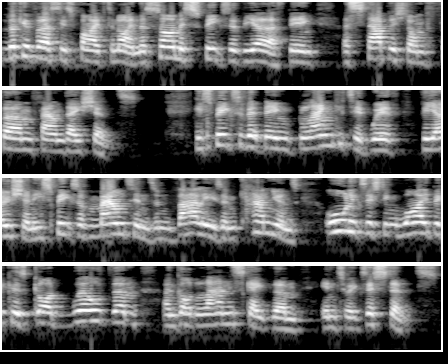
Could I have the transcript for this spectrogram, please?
Look at verses 5 to 9. The psalmist speaks of the earth being established on firm foundations. He speaks of it being blanketed with the ocean. He speaks of mountains and valleys and canyons, all existing. Why? Because God willed them and God landscaped them into existence.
